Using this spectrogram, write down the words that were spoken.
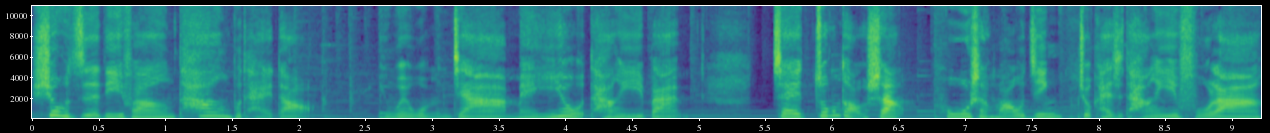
袖子的地方烫不太到，因为我们家没有烫衣板，在中岛上。铺上毛巾就开始烫衣服啦，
